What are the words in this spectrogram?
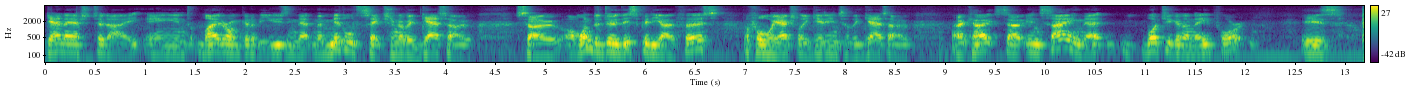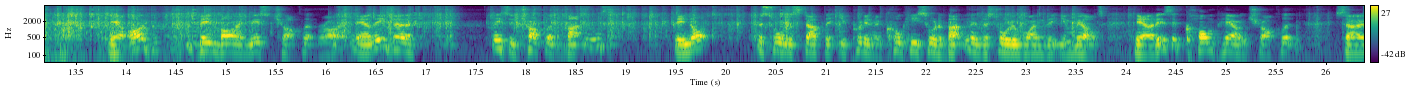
ganache today and later I'm going to be using that in the middle section of a gâteau. So I wanted to do this video first before we actually get into the gâteau. Okay, so in saying that, what you're going to need for it is, now I've been buying this chocolate, right? Now these are, these are chocolate buttons. They're not the sort of stuff that you put in a cookie sort of button, they're the sort of one that you melt. Now it is a compound chocolate, so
